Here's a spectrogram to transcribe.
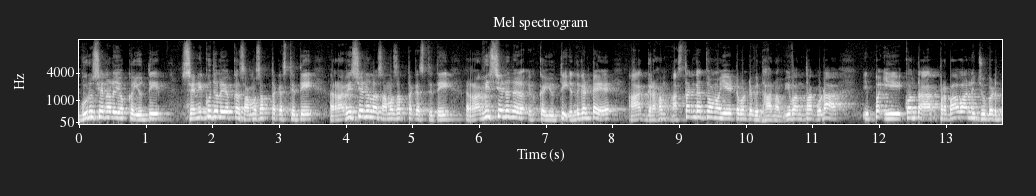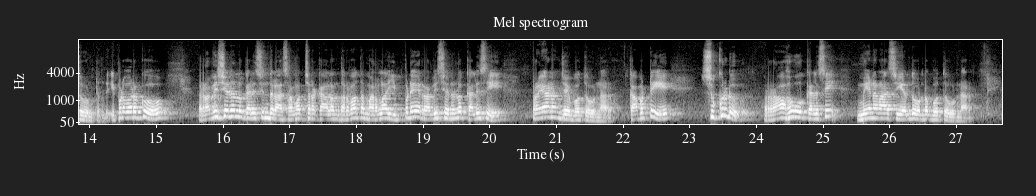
గురుశనుల యొక్క యుతి శనికుజుల యొక్క సమసప్తక స్థితి రవిశనుల సమసప్తక స్థితి రవిశనుల యొక్క యుతి ఎందుకంటే ఆ గ్రహం అస్తంగత్వం అయ్యేటువంటి విధానం ఇవంతా కూడా ఇప్ప ఈ కొంత ప్రభావాన్ని చూపెడుతూ ఉంటుంది. ఇప్పటి వరకు రవిశనులు కలిసిందిలా సంవత్సర కాలం తర్వాత మరలా ఇప్పుడే రవిశనులు కలిసి ప్రయాణం చేయబోతూ ఉన్నారు. కాబట్టి శుక్రుడు రాహువు కలిసి మీనరాశి ఎందు ఉండబోతూ ఉన్నారు.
